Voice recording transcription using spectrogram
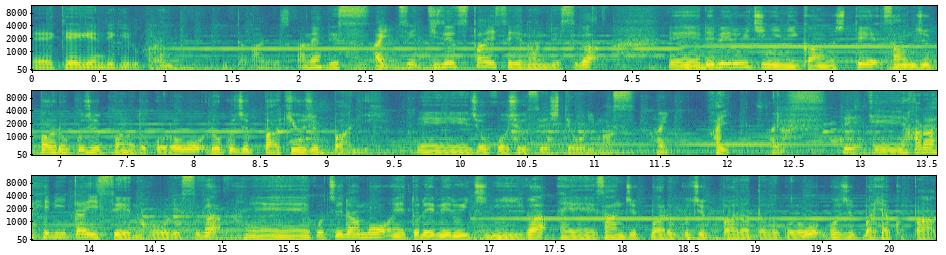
えー軽減できるかなといった感じですかね。です、はい次気絶耐性なんですが、えーレベル12に関して 30%60% のところを 60%90% に、えー情報修正しております。はいはいはいで、えー腹減り耐性の方ですが、えーこちらも、えー、とレベル12が、えー、30%60% だったところを 50%100%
